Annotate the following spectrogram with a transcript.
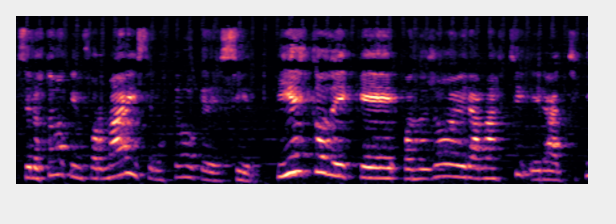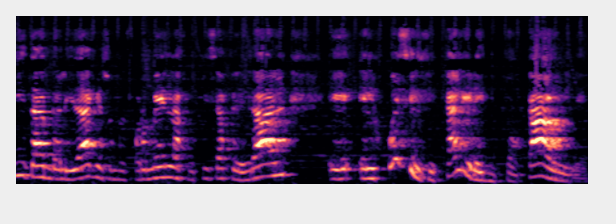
se los tengo que informar y se los tengo que decir. Y esto de que cuando yo era más era chiquita, en realidad, que yo me formé en la justicia federal, eh, el juez y el fiscal era intocable,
